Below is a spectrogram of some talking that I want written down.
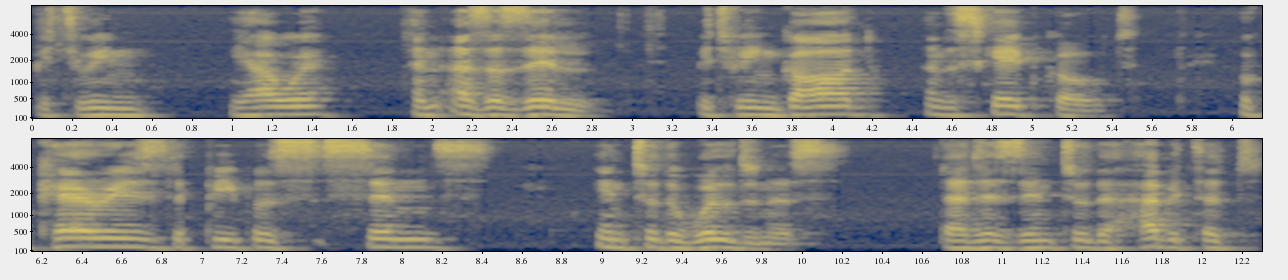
between Yahweh and Azazel, between God and the scapegoat, who carries the people's sins into the wilderness, that is, into the habitat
